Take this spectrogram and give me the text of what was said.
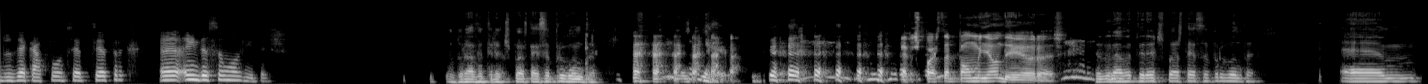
do Zeca Afonso, etc., uh, ainda são ouvidas? Eu adorava ter a resposta a essa pergunta. a resposta para um milhão de euros. Eu adorava ter a resposta a essa pergunta. Um,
